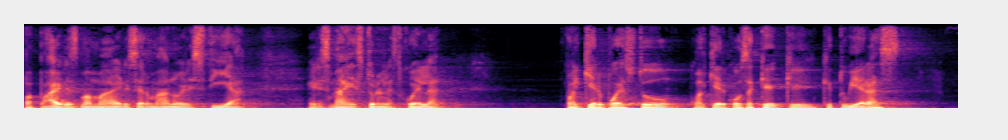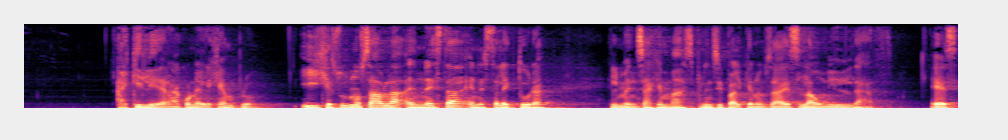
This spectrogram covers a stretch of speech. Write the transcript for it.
papá, eres mamá, eres hermano, eres tía, eres maestro en la escuela. Cualquier puesto, cualquier cosa que, que tuvieras, hay que liderar con el ejemplo. Y Jesús nos habla en esta, en esta lectura el mensaje más principal que nos da es la humildad. Es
